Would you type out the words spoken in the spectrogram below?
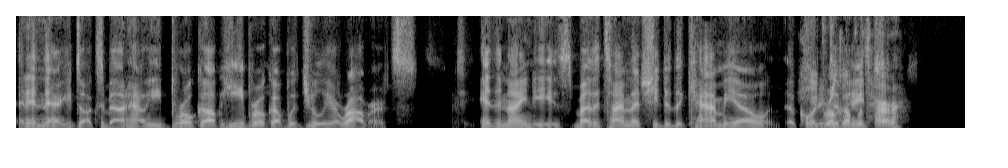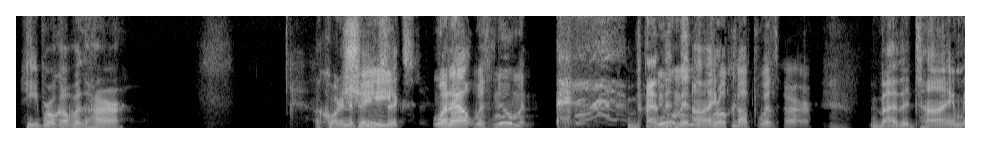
And in there, he talks about how he broke up. He broke up with Julia Roberts in the '90s. By the time that she did the cameo, according He broke to up page, with her. He broke up with her. According to She page six, went out with Newman. Newman time- broke up with her. By the time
